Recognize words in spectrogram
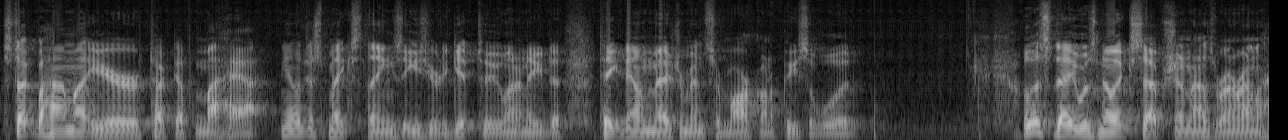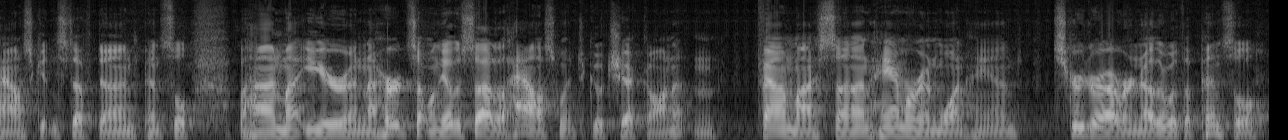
stuck behind my ear or tucked up in my hat. You know, just makes things easier to get to when I need to take down measurements or mark on a piece of wood. Well, this day was no exception. I was running around the house getting stuff done, pencil behind my ear, and I heard something on the other side of the house, went to go check on it, and found my son, hammer in one hand, screwdriver in another, with a pencil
